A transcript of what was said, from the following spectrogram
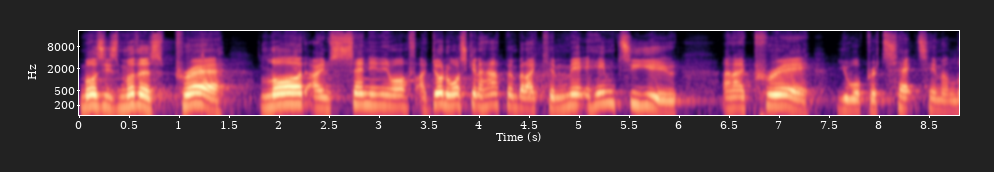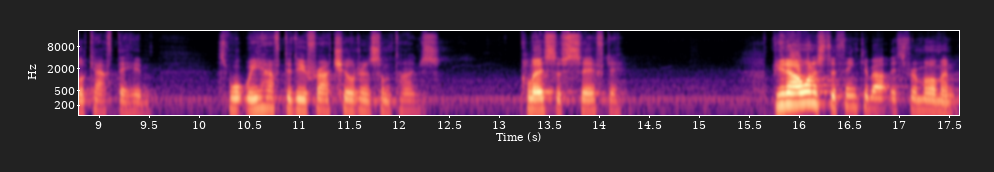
Moses' mother's prayer Lord, I'm sending him off. I don't know what's going to happen, but I commit him to you, and I pray you will protect him and look after him. That's what we have to do for our children sometimes. Place of safety. But you know, I want us to think about this for a moment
